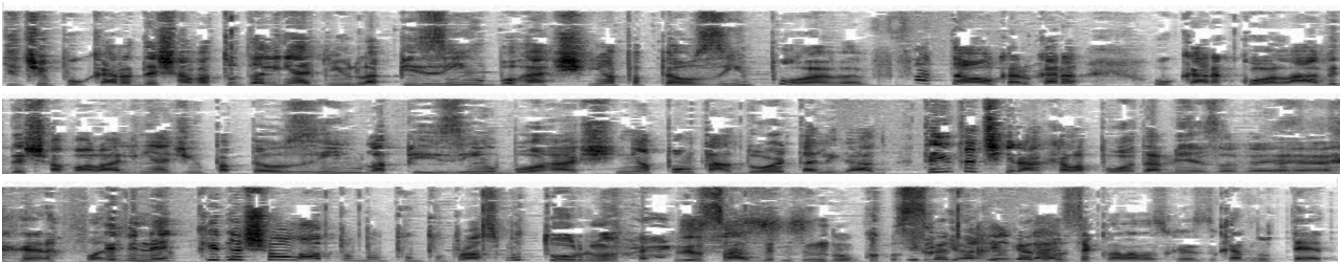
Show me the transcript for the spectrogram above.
Que tipo, o cara deixava tudo alinhadinho. Lapizinho, borrachinha, papelzinho, porra, fatal, cara. O cara, o cara colava e deixava lá alinhadinho. Papelzinho, lapizinho, borrachinha, apontador, tá ligado? Tenta tirar aquela porra da mesa, velho. É, era foda. Teve nego que deixou lá pro, pro- pro próximo turno, velho, sabe? Não E quando, conseguiu e quando arrancar. você colava as coisas do cara no teto?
